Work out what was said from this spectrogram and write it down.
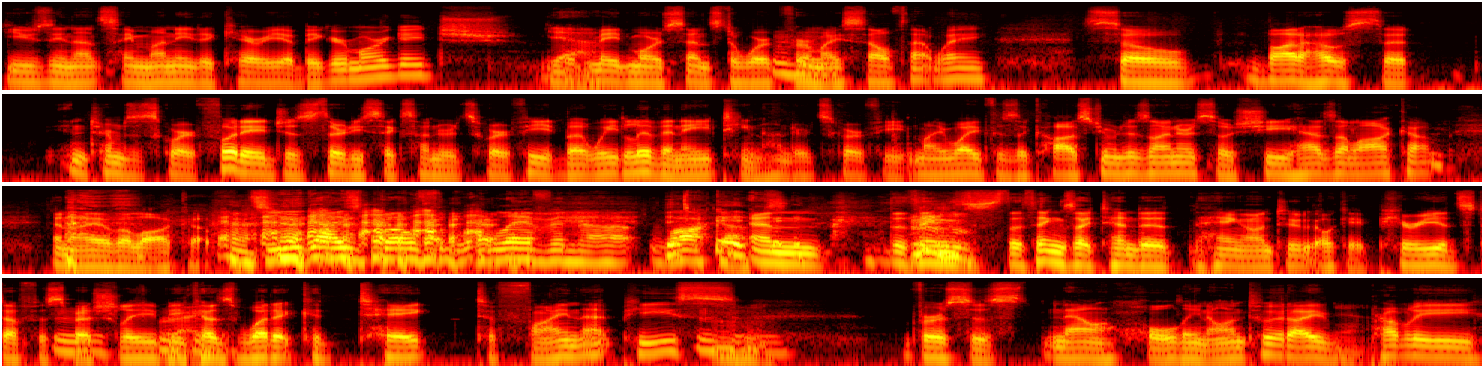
using that same money to carry a bigger mortgage, Yeah. it made more sense to work for mm-hmm. myself that way. So bought a house that in terms of square footage is 3600 square feet but we live in 1800 square feet my wife is a costume designer so she has a lockup and i have a lockup so you guys both live in a lockup. and the things the things I tend to hang on to, okay, period stuff mm, especially because what it could take to find that piece mm-hmm. versus now holding on to it. I probably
